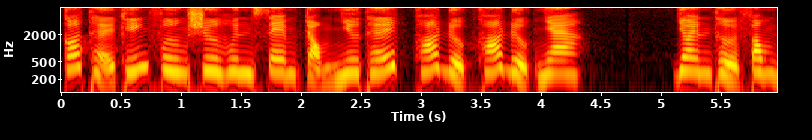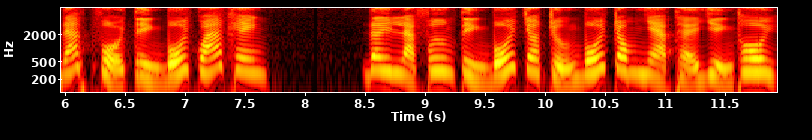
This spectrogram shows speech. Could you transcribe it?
Có thể khiến Phương sư huynh xem trọng như thế, khó được khó được nha. Do anh Thừa Phong đáp vội tiền bối quá khen. Đây là phương tiền bối cho trưởng bối trong nhà thể diện thôi.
